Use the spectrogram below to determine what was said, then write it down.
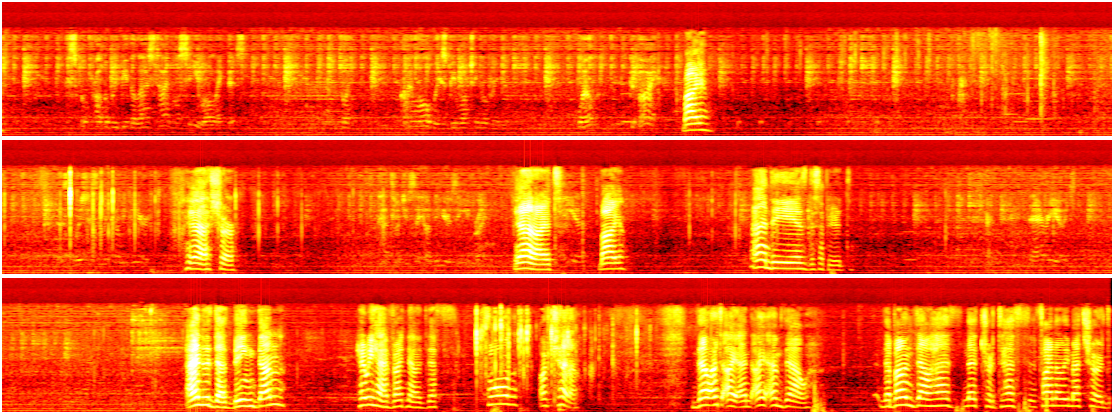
This will probably be the last time I'll see you all like this. But I'll always be watching over you. Well, goodbye. Bye. Best wishes in the coming year. Yeah, sure. That's what you say on New Year's Eve, right? Yeah, right. Bye. And he is disappeared. And with that being done, here we have right now the full arcana. Thou art I, and I am thou. The bond thou hath nurtured hath finally matured.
